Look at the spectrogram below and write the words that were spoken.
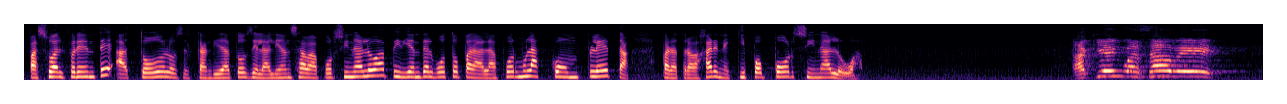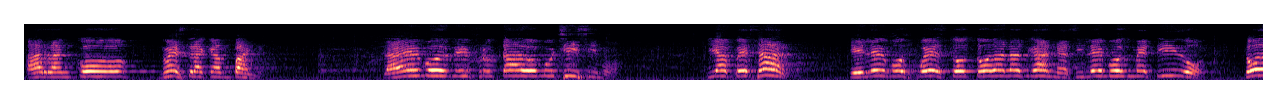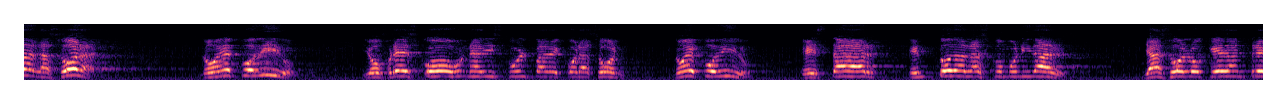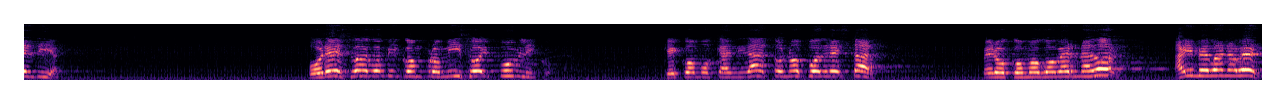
pasó al frente a todos los candidatos de la Alianza Va por Sinaloa pidiendo el voto para la fórmula completa para trabajar en equipo por Sinaloa. Aquí en Guasave arrancó nuestra campaña. La hemos disfrutado muchísimo y a pesar que le hemos puesto todas las ganas y le hemos metido todas las horas, no he podido y ofrezco una disculpa de corazón. No he podido estar en todas las comunidades. Ya solo quedan tres días. Por eso hago mi compromiso hoy público, que como candidato no podré estar, pero como gobernador, ahí me van a ver,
